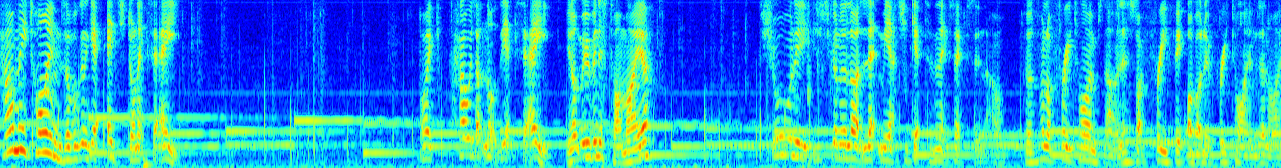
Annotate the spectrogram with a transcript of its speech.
How many times are we going to get edged on exit 8? Like, how is that not the exit 8? You're not moving this time, are you? Surely you're just going to like let me actually get to the next exit now. Because I feel like three times now, and this is like three feet. I've got to do it three times, haven't I?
